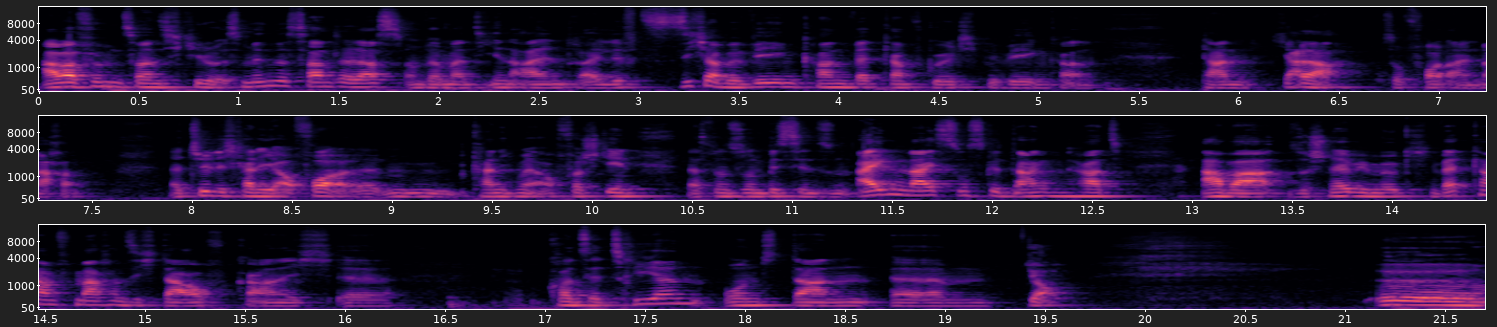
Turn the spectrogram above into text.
Aber 25 Kilo ist Mindesthantelast und wenn man die in allen drei Lifts sicher bewegen kann, wettkampfgültig bewegen kann, dann ja, sofort einen machen. Natürlich kann ich, auch vor, ähm, kann ich mir auch verstehen, dass man so ein bisschen so einen Eigenleistungsgedanken hat, aber so schnell wie möglich einen Wettkampf machen, sich darauf gar nicht äh, konzentrieren und dann, ähm, ja, äh,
